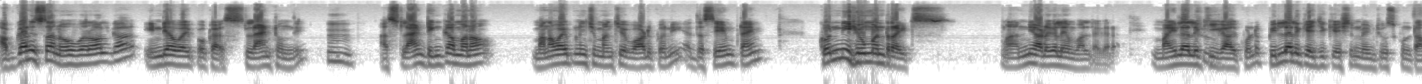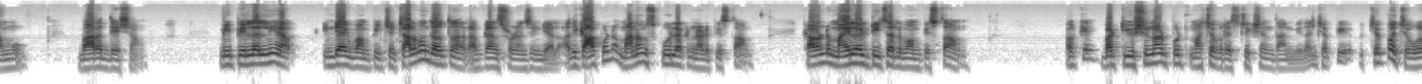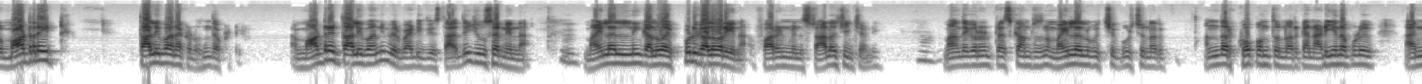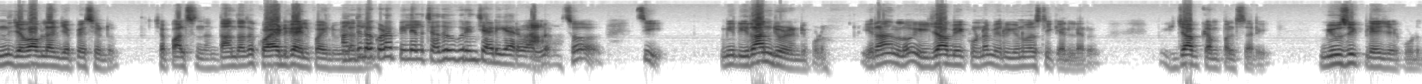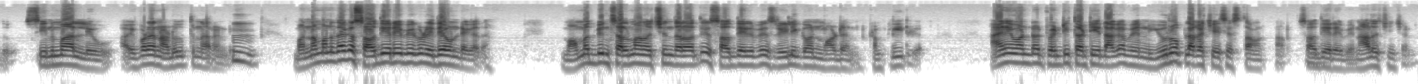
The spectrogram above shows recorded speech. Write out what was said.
ఆఫ్ఘనిస్తాన్ ఓవరాల్గా ఇండియా వైపు ఒక స్లాంట్ ఉంది. ఆ స్లాంట్ ఇంకా మనం మన వైపు నుంచి మంచిగా వాడుకొని అట్ ద సేమ్ టైం కొన్ని హ్యూమన్ రైట్స్ మనం అన్నీ అడగలేం వాళ్ళ దగ్గర. మహిళలకి కాకుండా పిల్లలకి ఎడ్యుకేషన్ మేము చూసుకుంటాము. భారతదేశం. మీ పిల్లల్ని ఇండియాకి పంపించాం. చాలామంది చదువుతున్నారు ఆఫ్ఘాన్ స్టూడెంట్స్ ఇండియాలో. అది కాకుండా మనం స్కూల్ అక్కడ నడిపిస్తాం. కాబట్టి మహిళల టీచర్లు పంపిస్తాం. Okay? But you should not put much of restriction దాని మీద అని చెప్పి చెప్పొచ్చు. ఒక మోడరేట్ తాలిబాన్ అక్కడ ఉంది ఒకటి. ఆ మోడరేట్ తాలిబాన్ని మీరు బయటికి తీస్తారు. అది చూసారు నిన్న. మహిళల్ని కలవ ఎప్పుడు కలవరు ఈయన. ఫారిన్ మినిస్టర్ ఆలోచించండి. మన దగ్గర ఉన్న ప్రెస్ కాన్ఫరెన్స్లో మహిళలు వచ్చి కూర్చున్నారు. అందరు కోపంతో ఉన్నారు. కానీ అడిగినప్పుడు అన్ని జవాబులు అని చెప్పేసిండు. చెప్పాల్సిందని. దాని తర్వాత క్వైట్గా వెళ్ళిపోయిండు వీళ్ళందరూ. అందులో కూడా పిల్లల చదువు గురించి అడిగారు వాళ్ళు. సో సి మీరు ఇరాన్ చూడండి ఇప్పుడు. ఇరాన్లో హిజాబ్ వేయకుండా మీరు యూనివర్సిటీకి వెళ్ళారు. హిజాబ్ కంపల్సరీ. మ్యూజిక్ ప్లే చేయకూడదు. సినిమాలు లేవు. అవి ఎప్పుడైనా అడుగుతున్నారండి. మొన్న మొన్న దాకా సౌదీ అరేబియా కూడా ఇదే ఉండే కదా. మొహమ్మద్ బిన్ సల్మాన్ వచ్చిన తర్వాత Saudi Arabia is really gone modern కంప్లీట్గా ఆయన ఏమంటున్నారు ట్వంటీ థర్టీ దాకా మేము యూరోప్ లాగా చేసేస్తా ఉంటున్నారు సౌదీ అరేబియాని. ఆలోచించండి.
